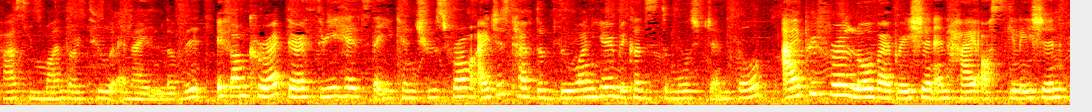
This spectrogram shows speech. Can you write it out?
past month or two and I love it. If I'm correct, there are three heads that you can choose from. I just have the blue one here because it's the most gentle. I prefer low vibration and high oscillation.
